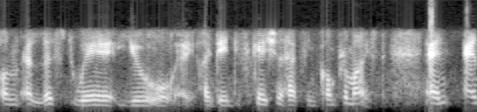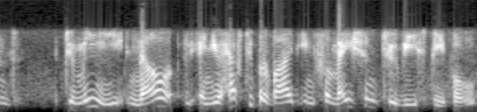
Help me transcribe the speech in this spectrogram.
on a list where your identification has been compromised. And, and to me, now, and you have to provide information to these people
